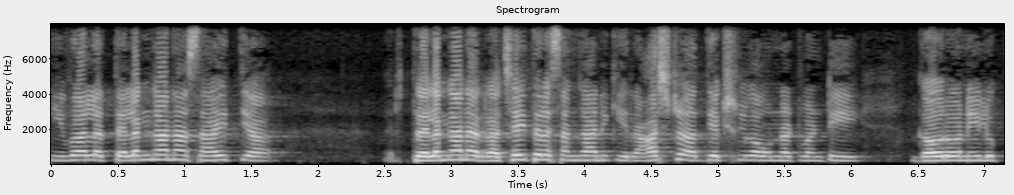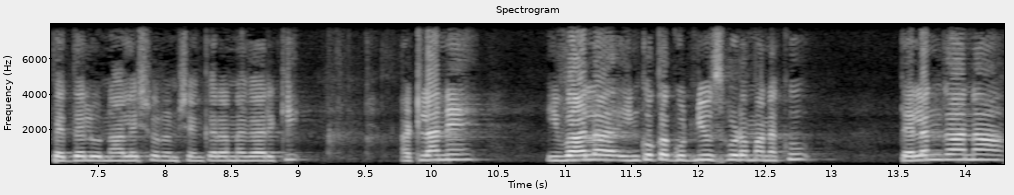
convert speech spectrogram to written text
ఇవాళ తెలంగాణ సాహిత్య తెలంగాణ రచయితల సంఘానికి రాష్ట్ర అధ్యక్షులుగా ఉన్నటువంటి గౌరవనీయులు పెద్దలు నాలేశ్వరం శంకరన్న గారికి. అట్లానే ఇవాళ ఇంకొక గుడ్ న్యూస్ కూడా మనకు. తెలంగాణ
